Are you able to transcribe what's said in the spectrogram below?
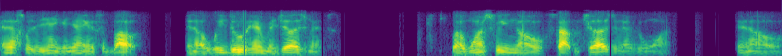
And that's what the yin and yang is about. You know, we do human judgments. But once we know, stop judging everyone, you know,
